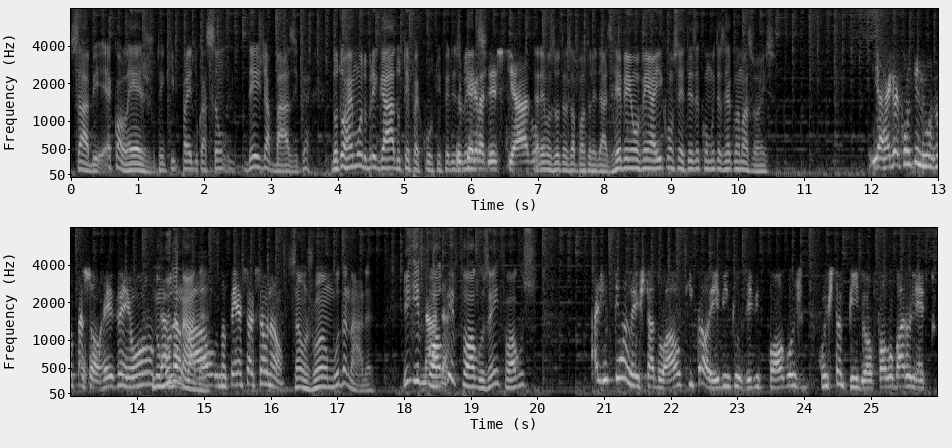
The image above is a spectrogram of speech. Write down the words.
sabe? É colégio, tem que ir para educação desde a básica. Doutor Raimundo, obrigado. O tempo é curto, infelizmente. Eu que agradeço, Tiago. Teremos outras oportunidades. Réveillon vem aí com certeza com muitas reclamações. E a regra continua, viu, pessoal? Réveillon, não muda nada. não tem exceção, não. São João muda nada. E, e, e fogos, hein? Fogos. A gente tem uma lei estadual que proíbe, inclusive, fogos com estampido, é o fogo barulhento.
